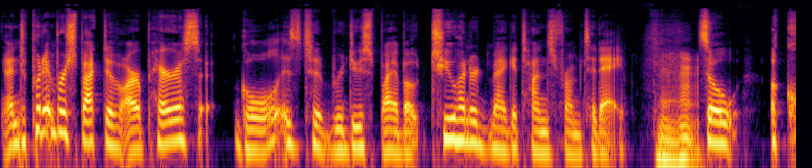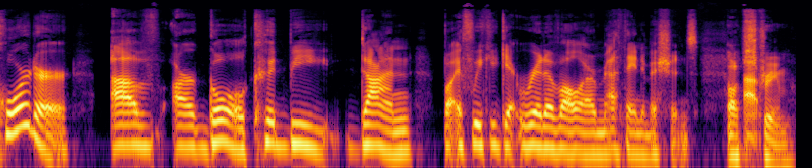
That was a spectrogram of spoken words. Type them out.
And to put it in perspective, our Paris goal is to reduce by about 200 megatons from today. So a quarter of our goal could be done, but if we could get rid of all our methane emissions upstream.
